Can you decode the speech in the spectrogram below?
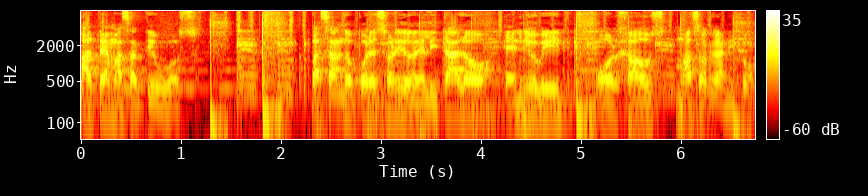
a temas antiguos, pasando por el sonido del italo, el new beat o el house más orgánico.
